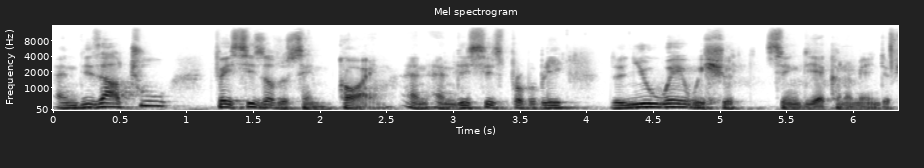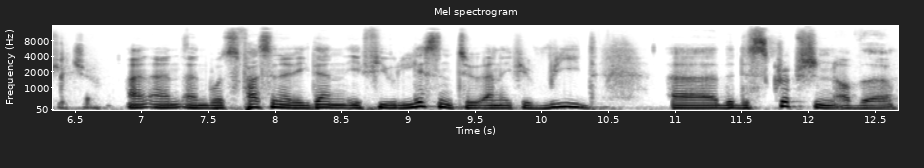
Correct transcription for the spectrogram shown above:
And these are two faces of the same coin. And, and this is probably the new way we should think the economy in the future. And, and, and what's fascinating then, if you listen to and if you read uh, the description of the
